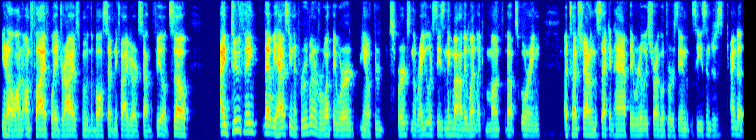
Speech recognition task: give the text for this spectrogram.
you know, on on five play drives, moving the ball 75 yards down the field. So. I do think that we have seen improvement over what they were, you know, through spurts in the regular season. Think about how they went like a month without scoring a touchdown in the second half. They really struggled towards the end of the season to just kind of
